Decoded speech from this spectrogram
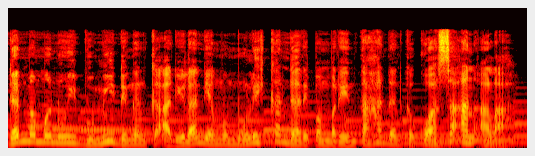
dan memenuhi bumi dengan keadilan yang memulihkan dari pemerintahan dan kekuasaan Allah.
